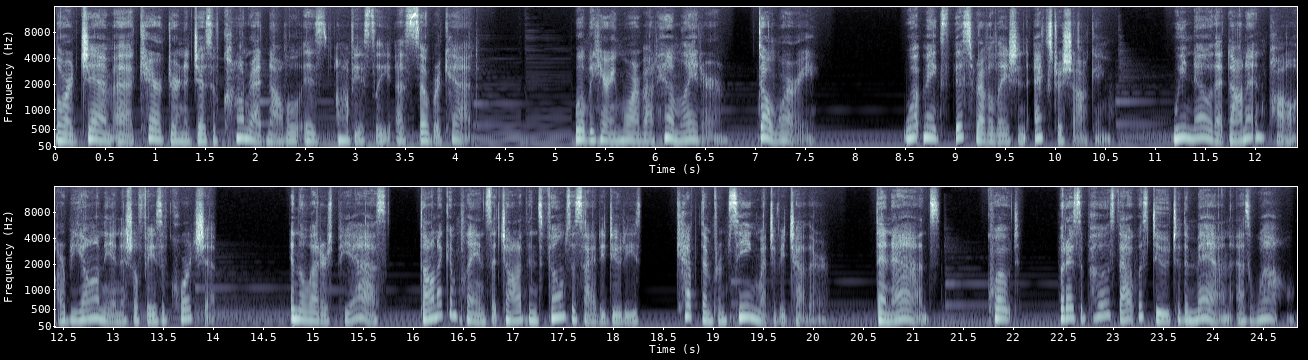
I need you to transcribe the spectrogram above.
Lord Jim, a character in a Joseph Conrad novel, is obviously a sobriquet. We'll be hearing more about him later. Don't worry. What makes this revelation extra shocking? We know that Donna and Paul are beyond the initial phase of courtship. In the letter's PS, Donna complains that Jonathan's Film Society duties kept them from seeing much of each other, then adds, quote, But I suppose that was due to the man as well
